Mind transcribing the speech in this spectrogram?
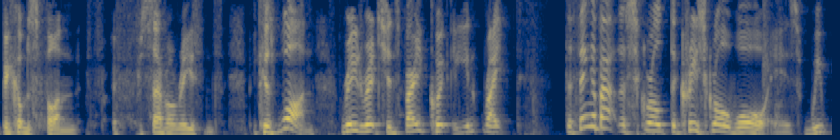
becomes fun f- for several reasons. Because one, Reed Richards very quickly, you know, right. The thing about the Skrull, the Kree Skrull War is we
